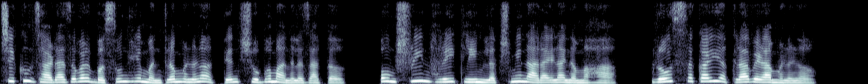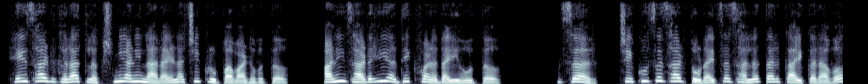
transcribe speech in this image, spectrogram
चिकू झाडाजवळ बसून हे मंत्र म्हणणं अत्यंत शुभ मानलं जातं. ओम श्रीं हरी क्लीम लक्ष्मी नारायणा नमहा. रोज सकाळी अकरा वेळा म्हणणं. हे झाड घरात लक्ष्मी आणि नारायणाची कृपा वाढवतं आणि झाडही अधिक फळदायी होतं. जर चिकूचं झाड तोडायचं झालं तर काय करावं?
